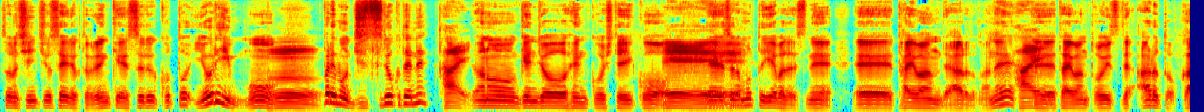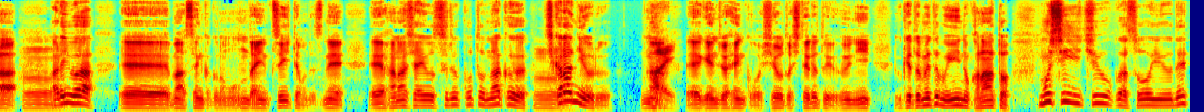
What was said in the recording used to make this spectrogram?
その親中勢力と連携することよりも、うん、やっぱりもう実力でね、はい、あの現状を変更していこう、えー、えー、それはもっと言えばですね、えー、台湾であるとかね、はい、えー、台湾統一であるとか、うん、あるいは、えーまあ、尖閣の問題についてもですね、えー、話し合いをすることなく、力による、が、はい、えー、現状変更をしようとしているというふうに受け止めてもいいのかなと、もし中国がそういうね、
